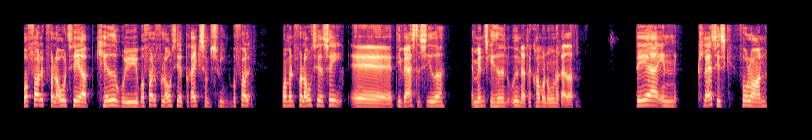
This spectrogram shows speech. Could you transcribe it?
hvor folk får lov til at kæderyge, hvor folk får lov til at drikke som svin, hvor folk hvor man får lov til at se øh, de værste sider af menneskeheden, uden at der kommer nogen og redder dem. Det er en klassisk full-on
